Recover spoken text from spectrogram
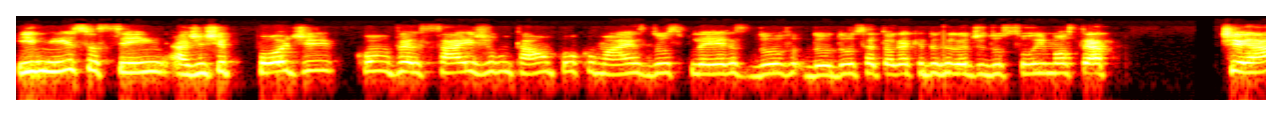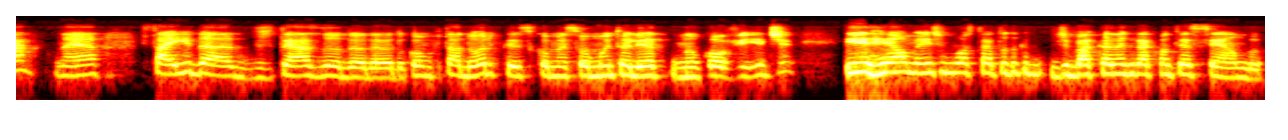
e nisso, assim, a gente pôde conversar e juntar um pouco mais dos players do, do, do, setor aqui do Rio Grande do Sul e mostrar tirar, né, sair da, de trás do, do, do, computador, porque isso começou muito ali no Covid, e realmente mostrar tudo de bacana que está acontecendo.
